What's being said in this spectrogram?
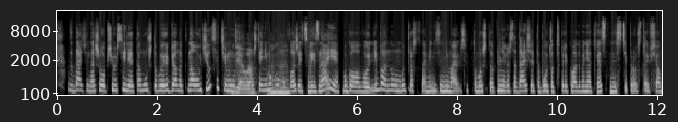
задача, наше общее усилие тому, чтобы ребенок научился чему-то, потому что я не могу угу. ему вложить свои знания в голову, либо, ну, мы просто с нами не занимаемся, потому что, мне кажется, дальше это будет вот перекладывание ответственности просто и все.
